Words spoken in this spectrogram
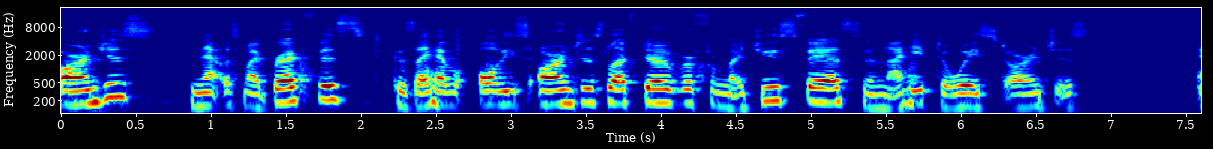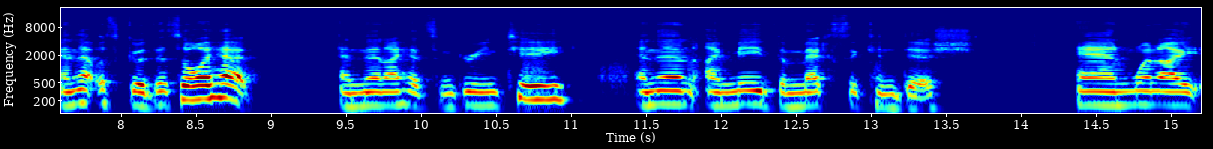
oranges and that was my breakfast because I have all these oranges left over from my juice fast and I hate to waste oranges. And that was good. That's all I had. And then I had some green tea and then I made the Mexican dish. And when I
